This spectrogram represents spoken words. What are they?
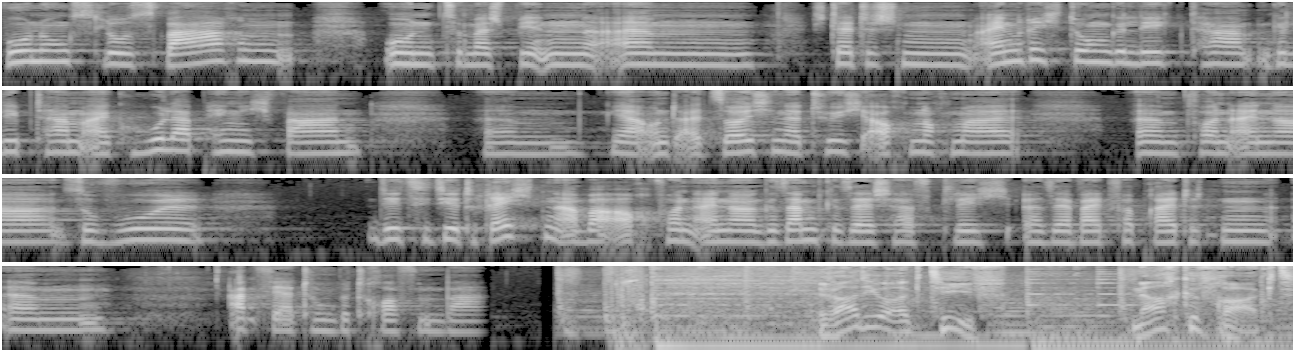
wohnungslos waren und zum Beispiel in ähm, städtischen Einrichtungen gelebt haben, gelebt haben alkoholabhängig waren, ähm, ja und als solche natürlich auch nochmal ähm, von einer sowohl dezidiert rechten, aber auch von einer gesamtgesellschaftlich äh, sehr weit verbreiteten ähm, Abwertung betroffen war. Radioaktiv. Nachgefragt.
